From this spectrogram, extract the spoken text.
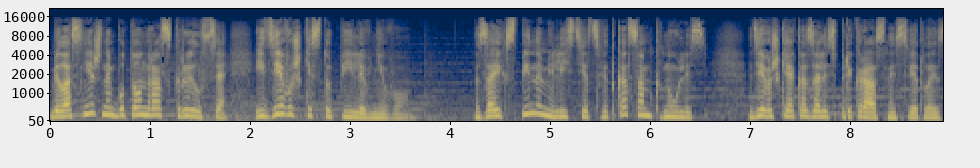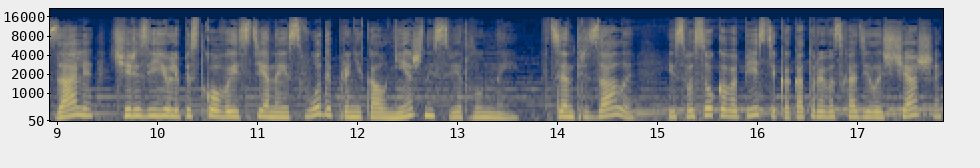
Белоснежный бутон раскрылся, и девушки ступили в него. За их спинами листья цветка сомкнулись. Девушки оказались в прекрасной светлой зале. Через ее лепестковые стены и своды проникал нежный свет луны. В центре залы из высокого пестика, который восходил из чаши,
